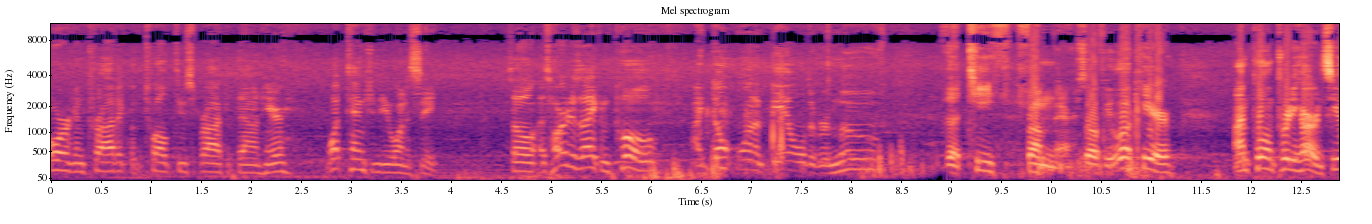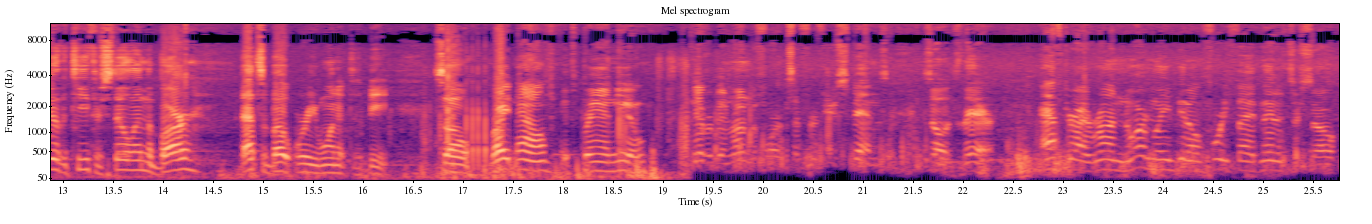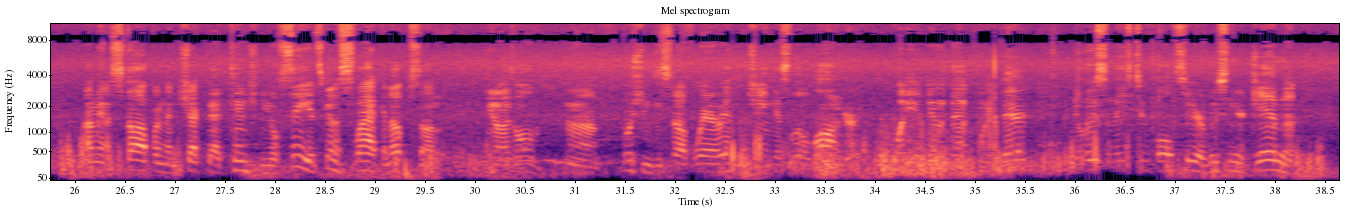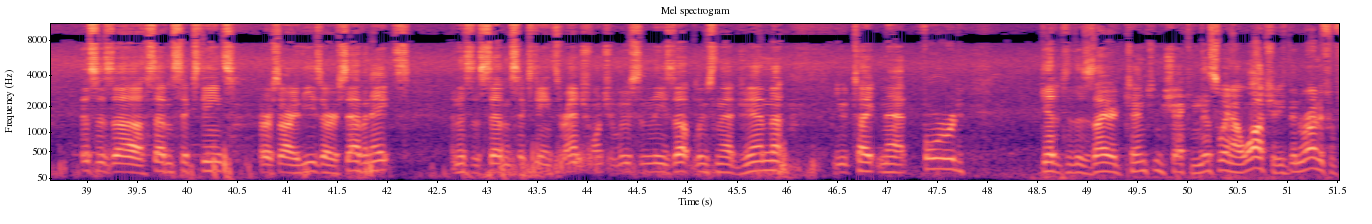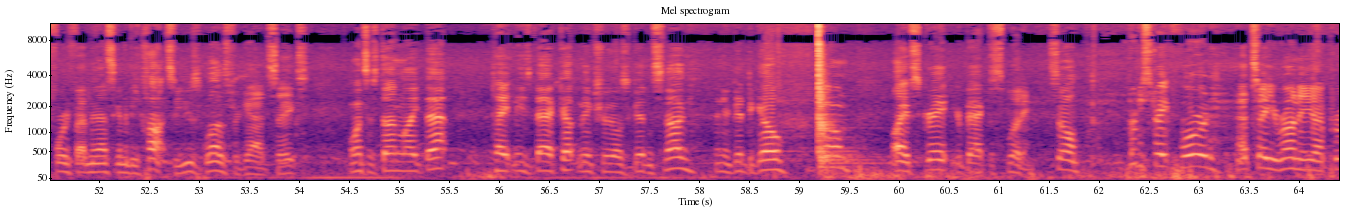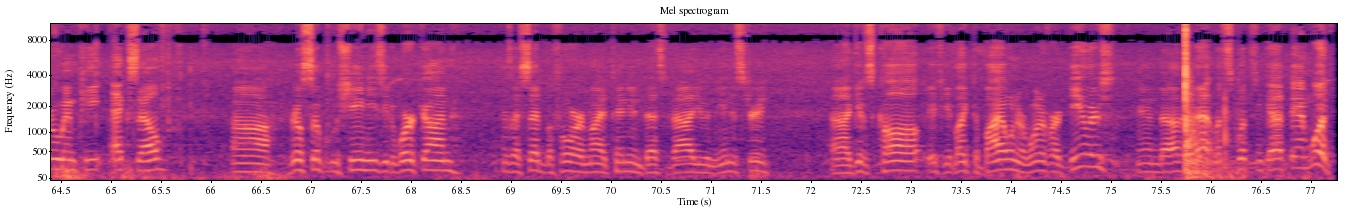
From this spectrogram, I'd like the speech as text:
Oregon product with a 12-2 sprocket down here. What tension do you want to see? So as hard as I can pull, I don't want to be able to remove the teeth from there. So if you look here, I'm pulling pretty hard and see how the teeth are still in the bar? That's about where you want it to be. So right now, it's brand new never been run before except for a few spins, so it's there. After I run normally, you know, 45 minutes or so, I'm going to stop and then check that tension. You'll see it's going to slacken up some, you know, as all uh, bushings and stuff wear in, the chain gets a little longer. What do you do at that point there? You loosen these two bolts here, loosen your jam nut. This is uh, 7 16ths, or sorry, these are 7 eighths, and this is 7 16ths wrench. Once you loosen these up, loosen that jam nut, you tighten that forward, get it to the desired tension, checking this way. Now watch it, he's been running for 45 minutes, it's gonna be hot, so use gloves for God's sakes. Once it's done like that, tighten these back up, make sure those are good and snug, then you're good to go. Boom, life's great, you're back to splitting. So, pretty straightforward. That's how you run a, uh, Pro MP XL. Uh, real simple machine, easy to work on. As I said before, in my opinion, best value in the industry. Uh, give us a call if you'd like to buy one or one of our dealers. And uh, other than that, let's split some goddamn wood.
